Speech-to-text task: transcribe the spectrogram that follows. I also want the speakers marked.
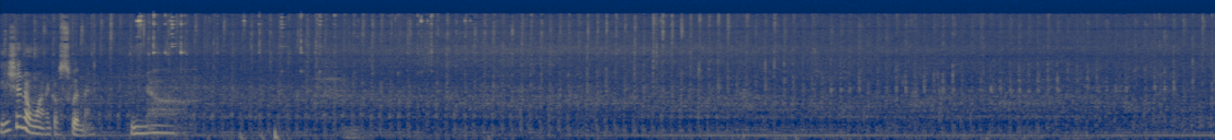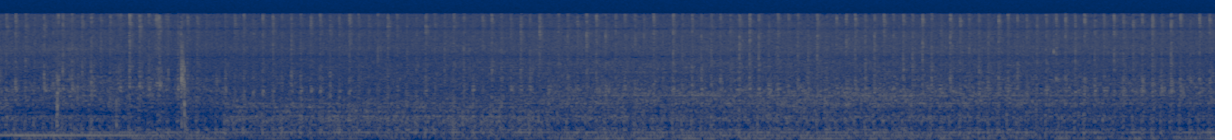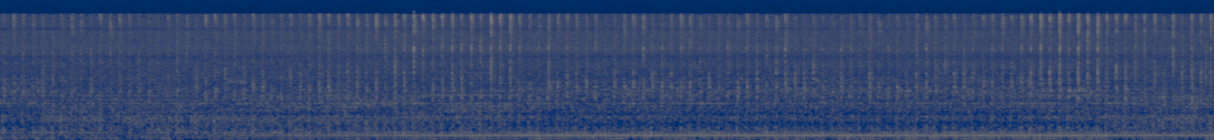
Speaker 1: You shouldn't want to go swimming. No.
